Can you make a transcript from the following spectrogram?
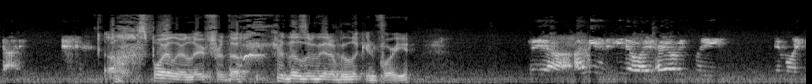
die. Oh, spoiler alert for those for those of you that'll be looking for you. Yeah, I mean, you know, I, I obviously am like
